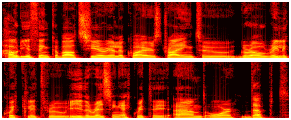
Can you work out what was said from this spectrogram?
how do you think about serial acquirers trying to grow really quickly through either raising equity and or debt?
